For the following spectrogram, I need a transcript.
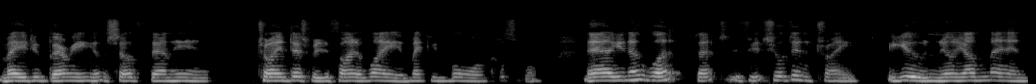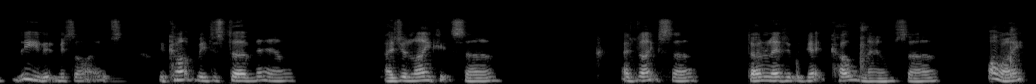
made you bury yourself down here, trying desperately to find a way of making war impossible. Now you know what? That if it's your dinner tray for you and your young man, leave it, Miss Ives. You can't be disturbed now. As you like it, sir. As you like, sir. Don't let it get cold now, sir. All right.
